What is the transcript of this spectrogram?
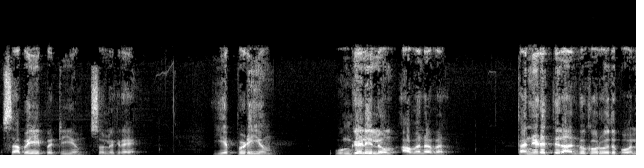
சபையை பற்றியும் சொல்லுகிறேன். எப்படியும் உங்களிலும் அவனவன் தன்னிடத்தில் அன்பு கூறுவது போல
